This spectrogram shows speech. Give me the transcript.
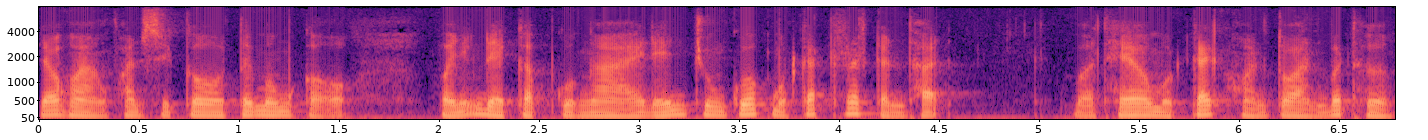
Giáo hoàng Francisco tới Mông Cổ và những đề cập của ngài đến Trung Quốc một cách rất cẩn thận và theo một cách hoàn toàn bất thường.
